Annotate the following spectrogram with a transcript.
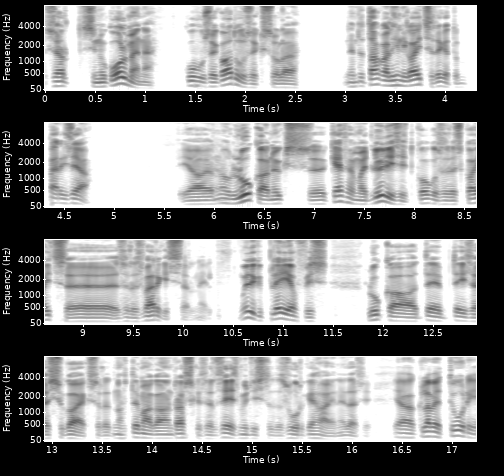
sealt sinu kolmene, kuhu see kadus, eks ole, nende tagaliini kaitse tegelikult on päris hea. ja noh, Luka on üks kehvemaid lülisid kogu selles kaitse, selles värgis seal neil. muidugi play-off'is Luka teeb teisi asju ka, eks ole, et noh, temaga on raske seal sees müdistada, suur keha ja nii edasi. ja klaviatuuri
